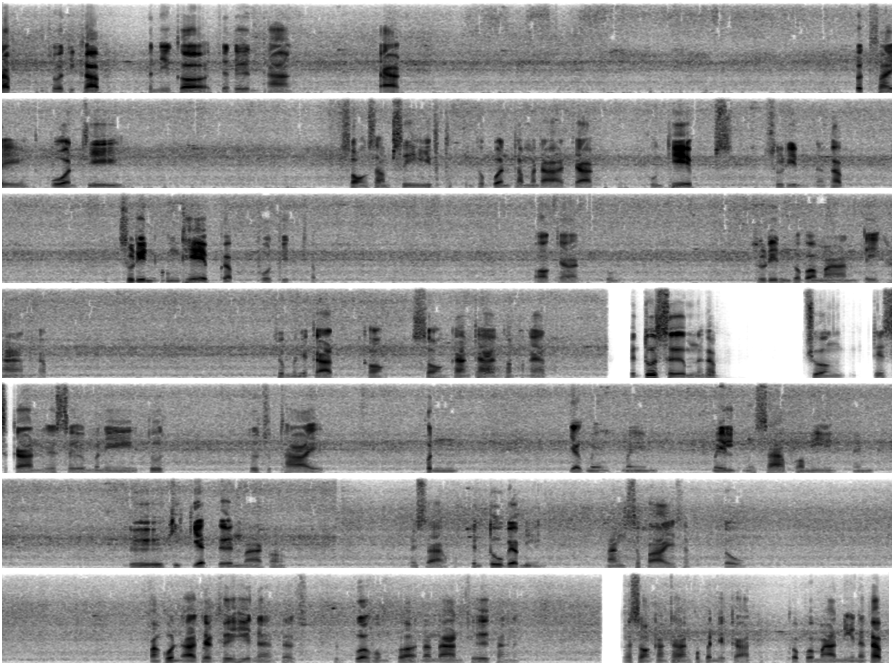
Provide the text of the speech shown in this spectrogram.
ครับ สวัสดีครับ วันนี้ก็จะเดินทางจากรถไฟขบวนที่ 234 เป็นขบวนธรรมดาจากกรุงเทพสุรินทร์นะครับ สุรินทร์กรุงเทพครับพูดผิดครับ ออกจากสุรินทร์ก็ประมาณตีห้านะครับ ชมบรรยากาศของสองข้างทางครับทางานเป็นตู้เสริมนะครับ ช่วงเทศกาลจะเสริมวันนี้ตู้ตู้สุดท้าย คนอยากไม่ไม่ไม่ไม่ทราบก็มีไม่หรือขี้เกียจเดินมาก็ ไม่ทราบเป็นตู้แบบนี้นั่งสบายสักโล่งบางคนอาจจะเคยเห็นนะ แต่ส่วนตัวผมก็นานๆเจอครั้งหนึง ก็สองข้างทางก็บรรยากาศก็ประมาณนี้นะครับ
